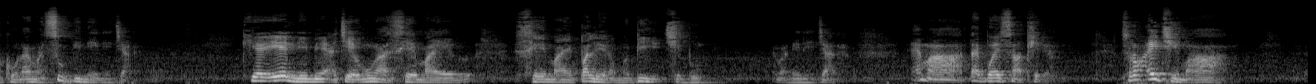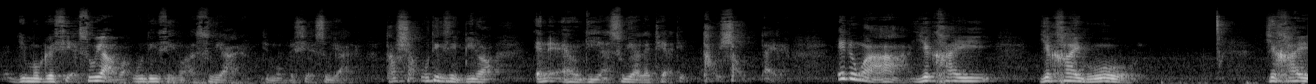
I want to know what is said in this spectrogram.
အကုန်လုံးမှာစုပြီးနေနေကြတယ် KIA ရဲ့နေမြအကျယ်ဝန်းက10မိုင်10မိုင်ပတ်လေတော့မပြီးချင်ဘူးအဲ့မှာနေနေကြတယ်အဲ့မှာတိုက်ပွဲစဖြစ်တယ်ဆိုတော့အဲ့ချိန်မှာဒီမိုကရေစီအစိုးရပေါ့ဦးသိန်းစိန်ကအစိုးရတယ်ဒီမိုကရေစီအစိုးရတယ်တောက်လျှောက်ဦးသိန်းစိန်ပြီးတော့ NLD အစိုးရလက်ထက်အထိတောက်လျှောက်တိုက်တယ် အဲ့တုန်းကရခိုင်ရခိုင်ကိုရခိုင်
